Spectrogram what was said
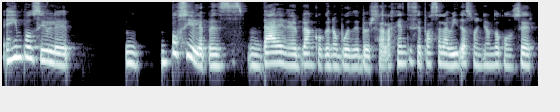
Es imposible, imposible dar en el blanco que no puede ver. la gente se pasa la vida soñando con ser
